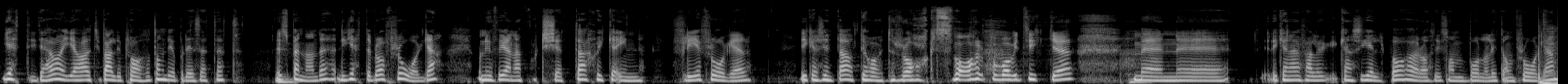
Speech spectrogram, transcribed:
Jätte, det här, jag har typ aldrig pratat om det på det sättet. Det är Mm. spännande. Det är jättebra fråga. Och ni får gärna fortsätta skicka in fler frågor. Vi kanske inte alltid har ett rakt svar på vad vi tycker. Men eh, det kan i alla fall kanske hjälpa att höra oss liksom bolla lite om frågan.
